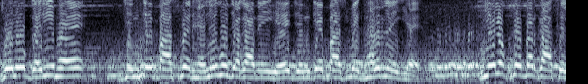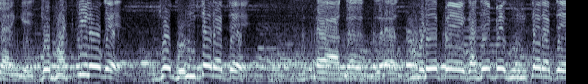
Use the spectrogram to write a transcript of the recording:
जो लोग गरीब है, जिनके पास में रहने को जगह नहीं है, जिनके पास में घर नहीं है, ये लोग पेपर कहाँ से लाएँगे? जो भटकी लोग हैं, जो घूमते रहते घोड़े पे, गधे पे घूमते रहते,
